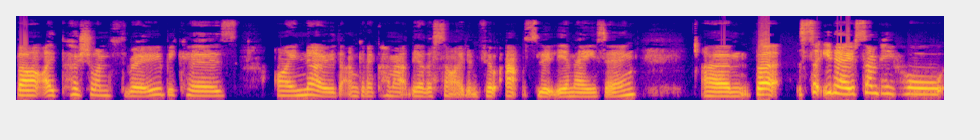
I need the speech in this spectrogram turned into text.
But I push on through because I know that I'm going to come out the other side and feel absolutely amazing. Um, but so you know, some people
